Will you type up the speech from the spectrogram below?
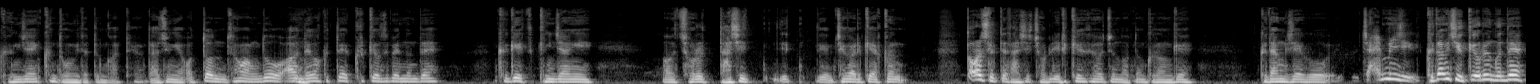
굉장히 큰 도움이 됐던 것 같아요. 나중에 어떤 상황도, 아, 내가 그때 그렇게 연습했는데, 그게 굉장히, 어, 저를 다시, 제가 이렇게 약간 떨어질 때 다시 저를 이렇게 세워준 어떤 그런 게, 그 당시에 그, 짧은, 시- 그 당시 6개월은 근데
